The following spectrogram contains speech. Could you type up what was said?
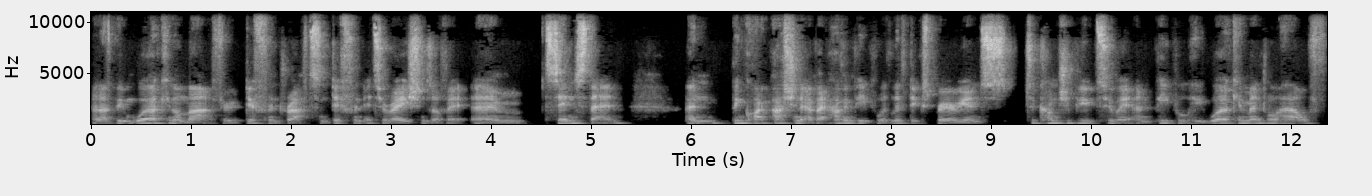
And I've been working on that through different drafts and different iterations of it um, since then and been quite passionate about having people with lived experience to contribute to it and people who work in mental health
